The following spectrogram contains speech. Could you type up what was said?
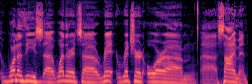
one of these, uh, whether it's uh, Ri- Richard or um, uh, Simon,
